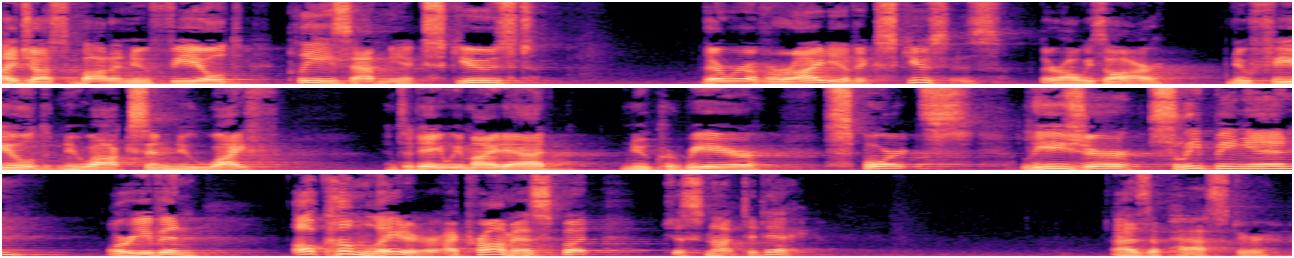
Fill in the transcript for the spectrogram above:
I just bought a new field. Please have me excused. There were a variety of excuses. There always are new field, new oxen, new wife. And today we might add new career, sports, leisure, sleeping in, or even, I'll come later, I promise, but just not today. As a pastor,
